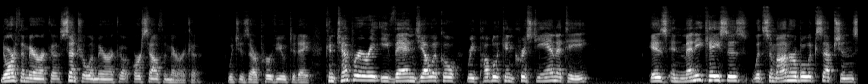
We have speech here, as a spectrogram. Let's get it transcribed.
North America, Central America, or South America, which is our purview today. Contemporary evangelical Republican Christianity is, in many cases, with some honorable exceptions,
